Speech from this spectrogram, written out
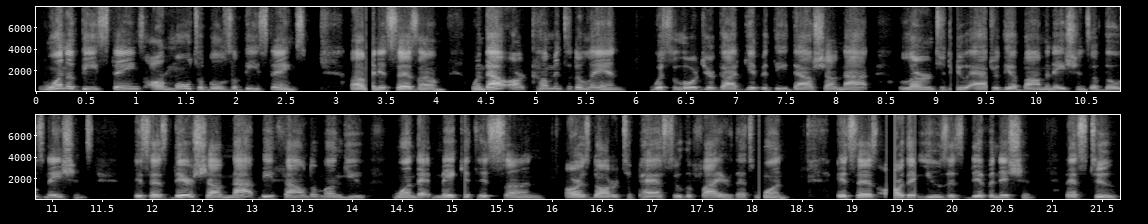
one of these things or multiples of these things. Um, and it says, um, When thou art come into the land which the Lord your God giveth thee, thou shalt not learn to do after the abominations of those nations. It says, There shall not be found among you one that maketh his son or his daughter to pass through the fire. That's one. It says, Or that uses divination. That's two.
